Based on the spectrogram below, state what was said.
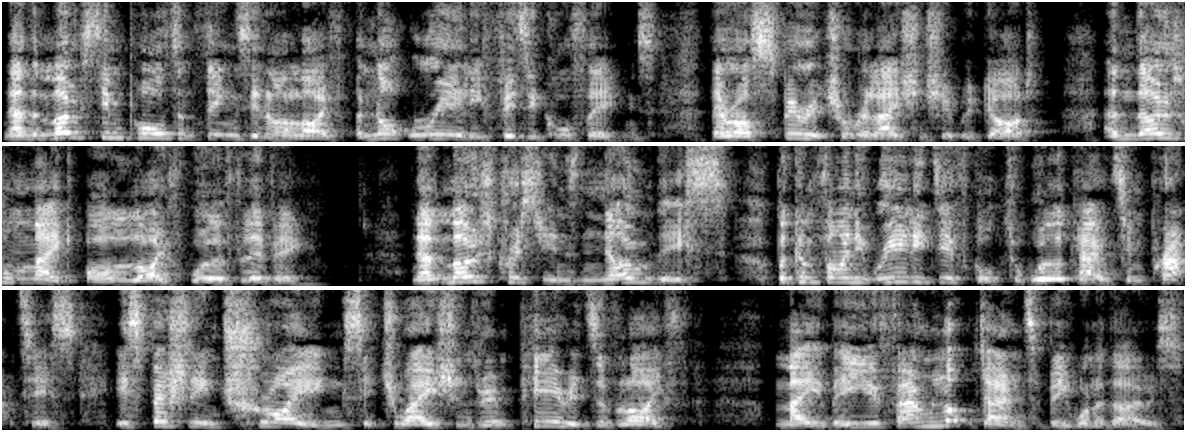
Now the most important things in our life are not really physical things. They're our spiritual relationship with God. And those will make our life worth living now, most Christians know this, but can find it really difficult to work out in practice, especially in trying situations or in periods of life. Maybe you found lockdown to be one of those.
